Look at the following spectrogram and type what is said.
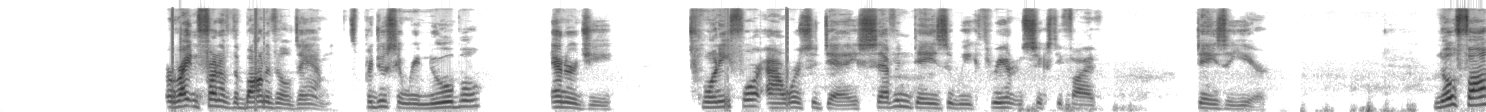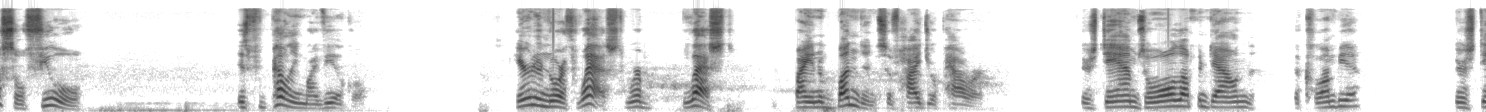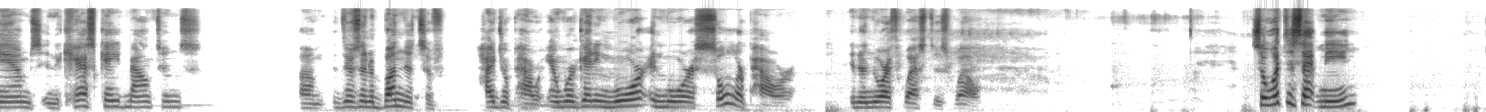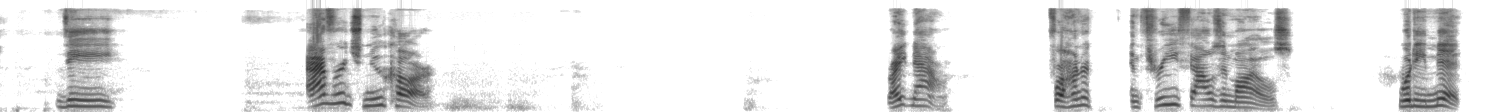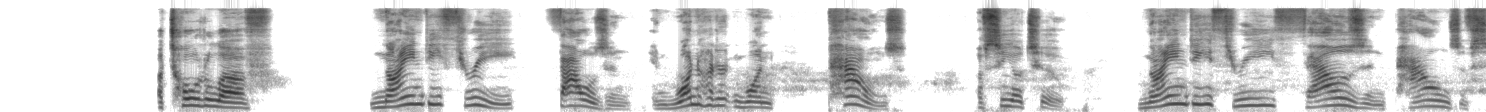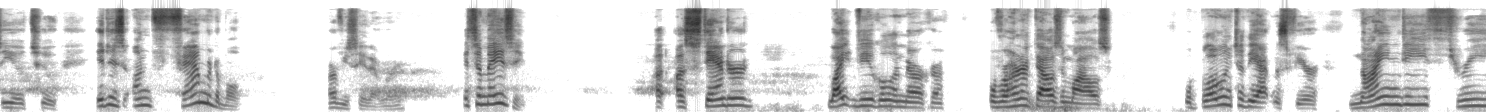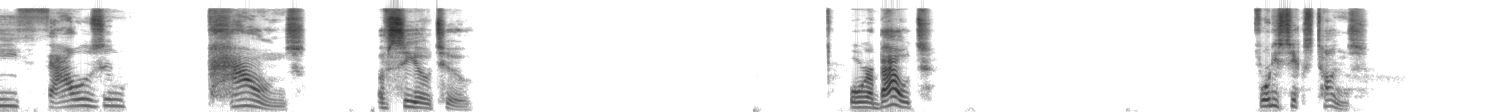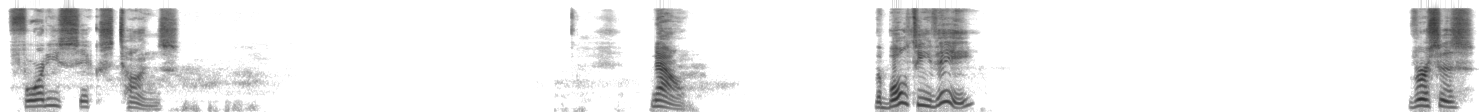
or right in front of the Bonneville Dam. It's producing renewable energy 24 hours a day, seven days a week, 365 days a year. No fossil fuel is propelling my vehicle. Here in the Northwest, we're blessed by an abundance of hydropower. There's dams all up and down the Columbia. There's dams in the Cascade Mountains. Um, there's an abundance of hydropower, and we're getting more and more solar power in the Northwest as well. So what does that mean? the average new car right now for 103,000 miles would emit a total of 93,101 pounds of CO2. 93,000 pounds of CO2. It is unfathomable, however you say that word. It's amazing. A, a standard light vehicle in America, over 100,000 miles, will blow into the atmosphere 93,000 pounds of CO2. Or about 46 tons. 46 tons. Now, the Bolt EV versus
